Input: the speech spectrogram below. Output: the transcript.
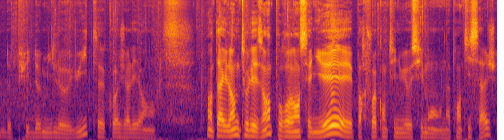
depuis 2008, quoi, j'allais en Thaïlande tous les ans pour enseigner et parfois continuer aussi mon apprentissage.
